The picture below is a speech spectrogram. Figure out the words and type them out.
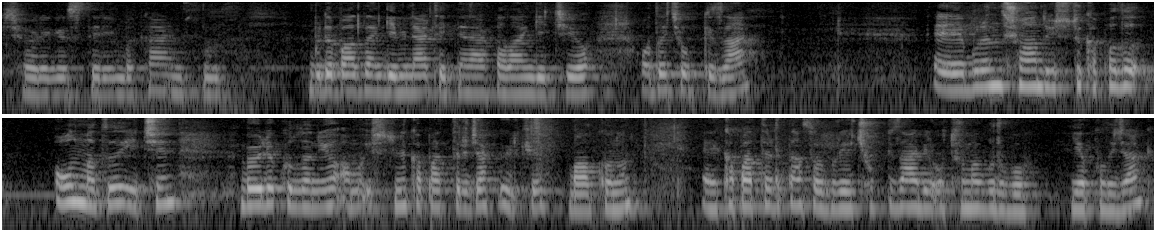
Şöyle göstereyim bakar mısınız? Burada bazen gemiler, tekneler falan geçiyor. O da çok güzel. Ee, buranın şu anda üstü kapalı olmadığı için böyle kullanıyor ama üstünü kapattıracak ülkü balkonun. Ee, kapattırdıktan sonra buraya çok güzel bir oturma grubu yapılacak.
